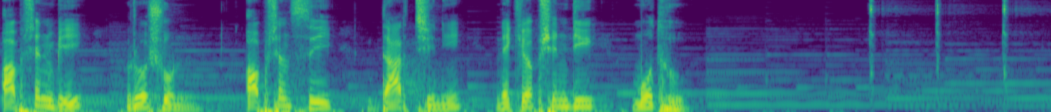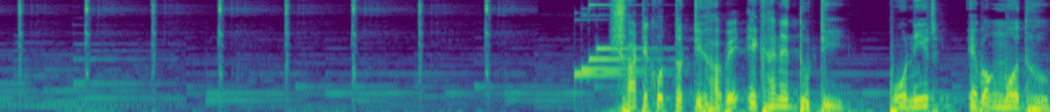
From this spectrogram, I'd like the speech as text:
অপশান বি, রসুন। অপশান সি, দারচিনি। নাকি অপশান ডি, মধু? সঠিক উত্তরটি হবে এখানে দুটি। পনির এবং মধু।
